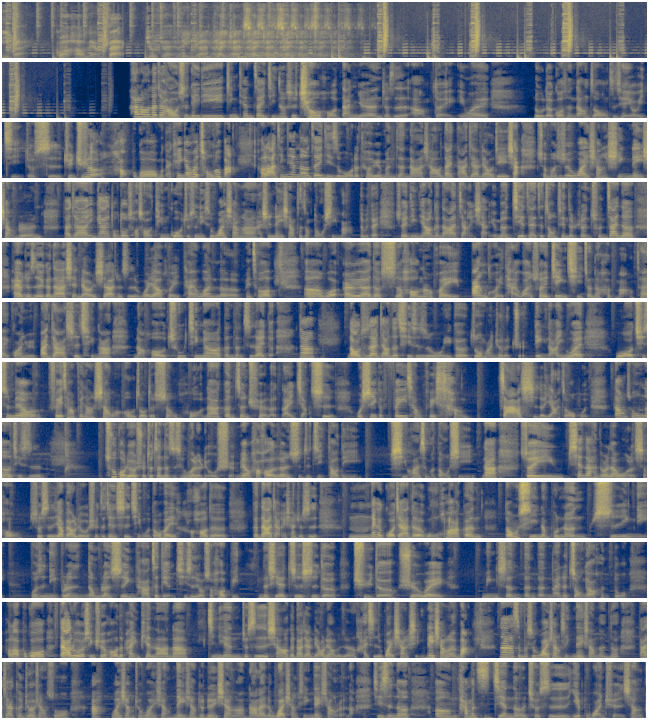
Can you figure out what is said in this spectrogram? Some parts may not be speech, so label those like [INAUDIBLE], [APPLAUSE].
一百，挂号两百，就在临安泰山。Hello，大家好，我是迪迪。今天这一集呢是 [LAUGHS] 救火单元，就是啊、对，因为录的过程当中，之前有一集就是居居了。好，不过我们改天应该会重录吧。好啦，今天呢这一集是我的特约门诊啦、想要带大家了解一下什么是外向型内向人。大家应该多多少少听过，就是你是外向啊还是内向这种东西嘛，对不对？所以今天要跟大家讲一下，有没有介在这中间的人存在呢？还有就是跟大家闲聊一下，就是我要回台湾了，没错，呃，我二月的时候呢会搬回台湾，所以近期真的很忙，在关于搬家的事情啊，然后出清啊等等之类的。那老实来讲，这其实是我一个做蛮久的决定啊，因为我其实没有非常非常向往欧洲的生活。那更正确的来讲，是我是一个非常非常扎实的亚洲魂。当初呢，其实出国留学就真的只是为了留学，没有好好的认识自己到底喜欢什么东西。那所以现在很多人在问我的时候，就是要不要留学这件事情，我都会好好的跟大家讲一下，就是嗯，那个国家的文化跟东西能不能适应你，或是你不能能不能适应它，这点其实有时候比那些知识的取得、学位、名声等等来的重要很多。好啦，不过大家如果有兴趣的话，我再拍影片啦。那今天就是想要跟大家聊聊的人，还是外向型内向人吧。那什么是外向型内向人呢？大家可能就会想说啊，外向就外向，内向就内向啊，哪来的外向型内向人啦、其实呢，嗯，他们之间呢，就是也不完全像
